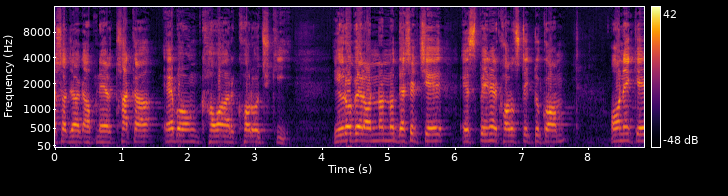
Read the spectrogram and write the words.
আসা যাক আপনার থাকা এবং খাওয়ার খরচ কি। ইউরোপের অন্যান্য দেশের চেয়ে স্পেনের খরচটা একটু কম। অনেকে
